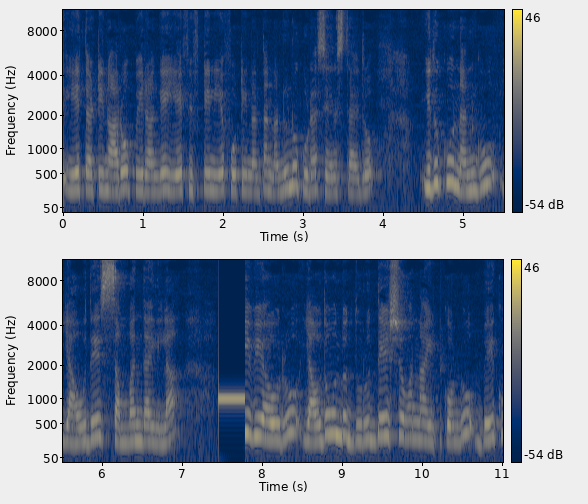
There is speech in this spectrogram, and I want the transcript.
ಎ ತರ್ಟೀನ್ ಆರೋಪಿ ಇರಂಗೆ ಎ ಫಿಫ್ಟೀನ್ ಎ ಫೋರ್ಟೀನ್ ಅಂತ ನನ್ನನ್ನು ಕೂಡ ಸೇರಿಸ್ತಾ ಇದ್ರು. ಇದಕ್ಕೂ ನನಗೂ ಯಾವುದೇ ಸಂಬಂಧ ಇಲ್ಲ. ಟಿವಿ ಅವರು ಯಾವುದೋ ಒಂದು ದುರುದ್ದೇಶವನ್ನ ಇಟ್ಕೊಂಡು ಬೇಕು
